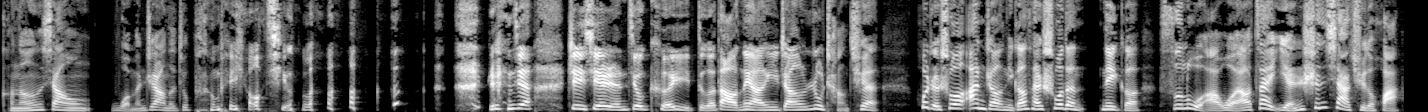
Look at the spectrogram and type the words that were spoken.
可能像我们这样的就不能被 邀请了。人家这些人就可以得到那样一张入场券，或者说按照你刚才说的那个思路啊，我要再延伸下去的话，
